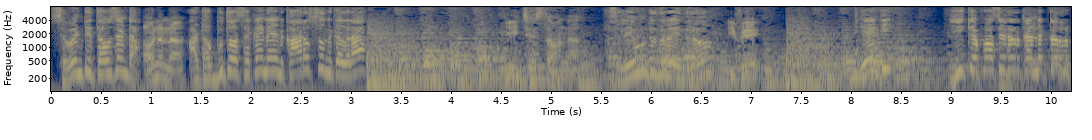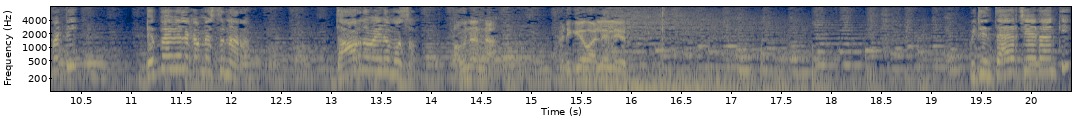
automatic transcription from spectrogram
సెవెంటీ థౌసండ్ అవునన్నా. ఆ డబ్బుతో సెకండ్ హ్యాండ్ కార్ వస్తుంది కదరా? ఏం చేస్తామన్నా అసలు ఏముంటుందిరా ఇందులో? ఇవే. ఏంటి? ఈ కెపాసిటర్ కండక్టర్లు పెట్టి డెబ్బై వేలకు అమ్మేస్తున్నారా? దారుణమైన మోసం. అవునన్నా అడిగే వాళ్ళే లేరు. వీటిని తయారు చేయడానికి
